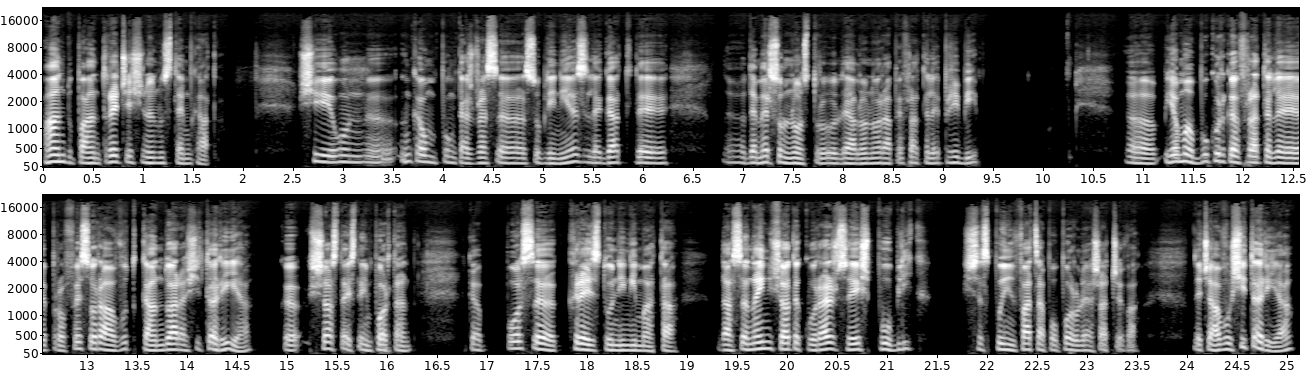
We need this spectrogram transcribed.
an după an trece și noi nu suntem gata? Și un, încă un punct aș vrea să subliniez legat de demersul nostru de a-l onora pe fratele Pribi. Eu mă bucur că fratele profesor a avut candoarea și tăria că și asta este important, că poți să crezi tu în inima ta, dar să n-ai niciodată curaj să ieși public și să spui în fața poporului așa ceva. Deci a avut și tăria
